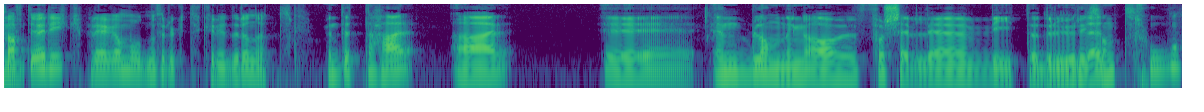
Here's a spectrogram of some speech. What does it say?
Saftig og rik, preg av moden frukt, krydder og nøtt. Men dette her er eh, en blanding av forskjellige hvite druer, ikke sant? Det er to.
